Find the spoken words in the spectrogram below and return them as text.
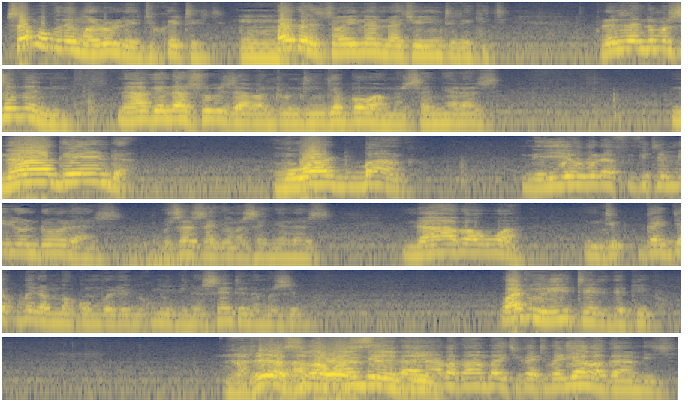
Some of them are all educated. Mm. others tebalina nakyo intellect president museveni n'agenda asuubiza abantu nti njaba wa masanyalaze. N'agenda mu world bank neyewola 50 million dollars kusasanya masanyalaze n'abawa nti gajja kubeera mu magombolo ebikumi bina sente nemuziba what will he tell the people? N'abagamba ki? Kati bali abagambe ki?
